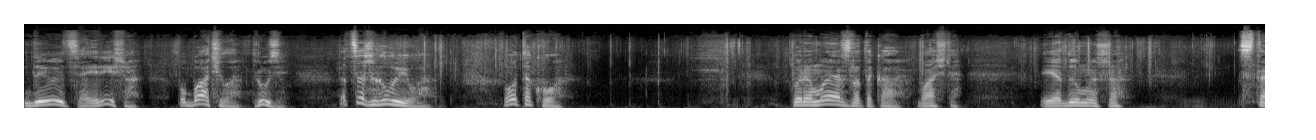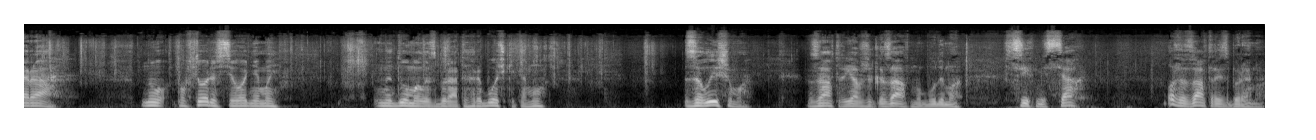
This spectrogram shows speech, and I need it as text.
Дивіться, Іріша побачила, друзі. Та це ж глива. Отако. Перемерзла така, бачите. Я думаю, що стара. Ну, повторюсь, сьогодні ми не думали збирати грибочки, тому залишимо. Завтра, я вже казав, ми будемо в цих місцях. Може завтра і зберемо.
